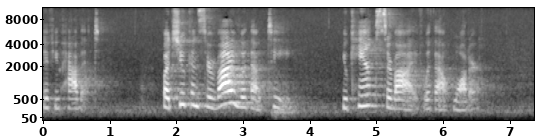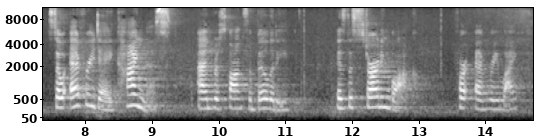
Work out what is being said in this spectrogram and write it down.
if you have it. But you can survive without tea. You can't survive without water. So every day, kindness and responsibility is the starting block for every life.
